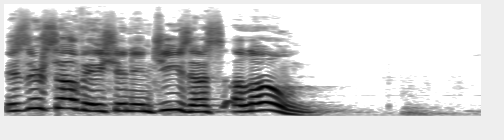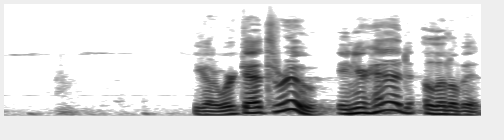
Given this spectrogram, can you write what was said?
Is there salvation in Jesus alone? You got to work that through in your head a little bit.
